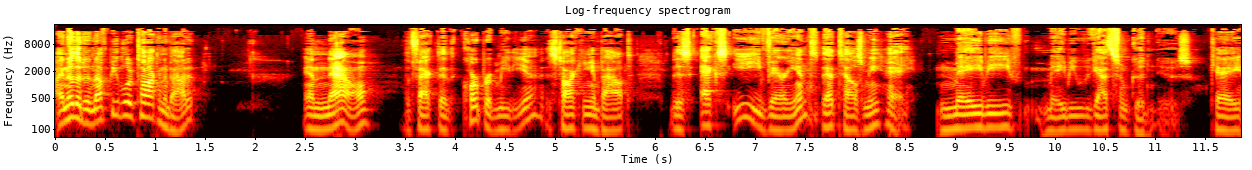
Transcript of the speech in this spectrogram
I know that enough people are talking about it. And now the fact that corporate media is talking about this XE variant, that tells me, hey, maybe, maybe we got some good news. Okay.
